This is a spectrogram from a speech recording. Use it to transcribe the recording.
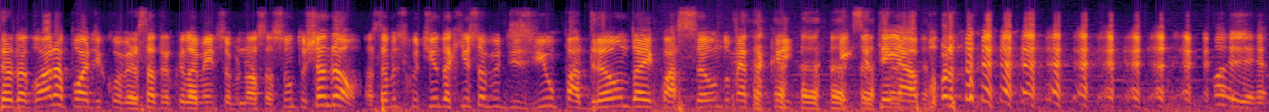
entrando agora pode conversar tranquilamente sobre o nosso assunto. Xandão, nós estamos discutindo aqui sobre o desvio padrão da equação do Metacritic. O que, que você tem a abordar? Olha,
